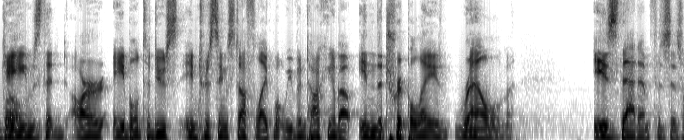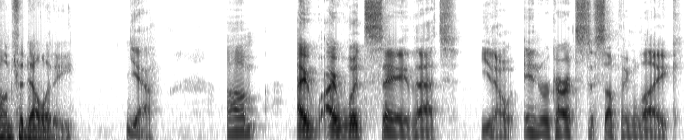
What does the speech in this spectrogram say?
games that are able to do interesting stuff like what we've been talking about in the AAA realm is that emphasis on fidelity. Yeah. Um I I would say that, you know, in regards to something like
